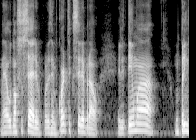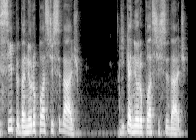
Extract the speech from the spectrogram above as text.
né? o nosso cérebro, por exemplo, córtex cerebral, ele tem uma, um princípio da neuroplasticidade. O que é neuroplasticidade?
